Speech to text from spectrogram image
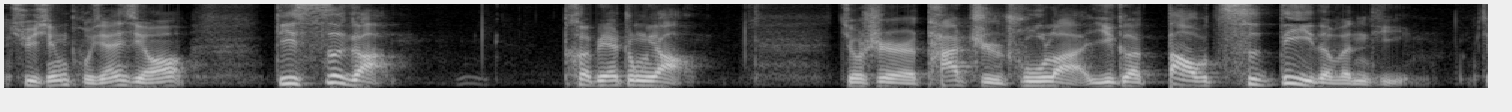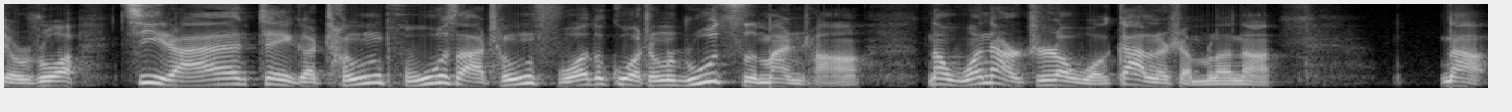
去行普贤行。第四个特别重要，就是他指出了一个倒次第的问题。就是说，既然这个成菩萨、成佛的过程如此漫长，那我哪知道我干了什么了呢？那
